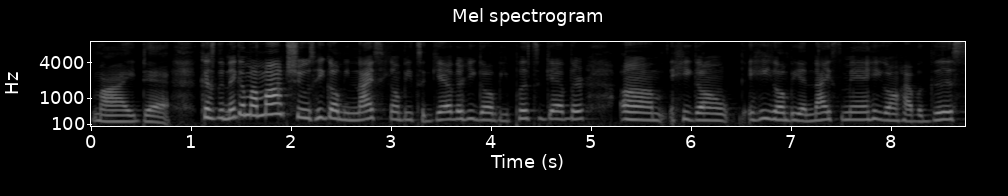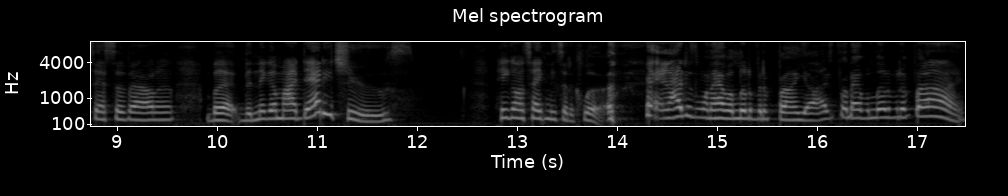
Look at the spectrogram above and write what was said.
my dad. Cause the nigga my mom choose, he gonna be nice, he gonna be together, he gonna be put together. Um, he gonna he gonna be a nice man, he gonna have a good sense about him. But the nigga my daddy choose, he gonna take me to the club. and I just wanna have a little bit of fun, y'all. I just wanna have a little bit of fun.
